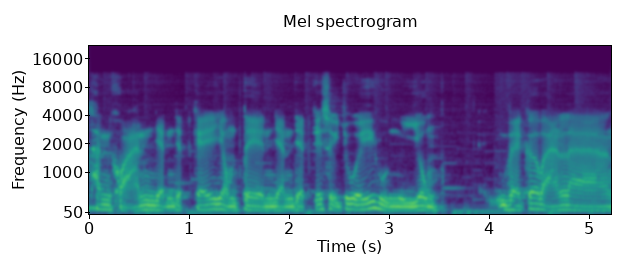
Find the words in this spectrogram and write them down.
thanh khoản giành giật cái dòng tiền giành giật cái sự chú ý của người dùng về cơ bản là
